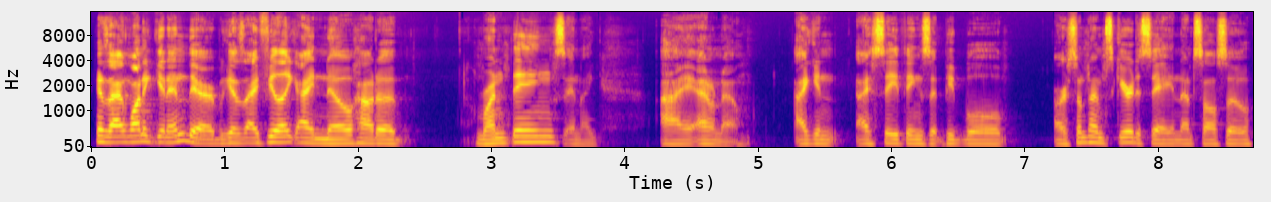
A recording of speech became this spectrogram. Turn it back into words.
because I want to get in there because I feel like I know how to run things and like I I don't know. I can I say things that people are sometimes scared to say, and that's also a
